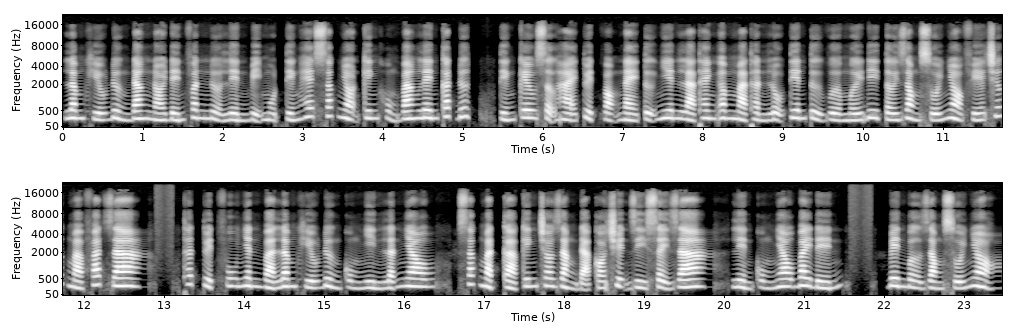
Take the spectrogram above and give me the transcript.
Lâm khiếu đừng đang nói đến phân nửa liền bị một tiếng hét sắc nhọn kinh khủng vang lên cắt đứt. Tiếng kêu sợ hãi tuyệt vọng này tự nhiên là thanh âm mà thần lộ tiên tử vừa mới đi tới dòng suối nhỏ phía trước mà phát ra. Thất tuyệt phu nhân và lâm khiếu đừng cùng nhìn lẫn nhau, sắc mặt cả kinh cho rằng đã có chuyện gì xảy ra, liền cùng nhau bay đến. Bên bờ dòng suối nhỏ,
